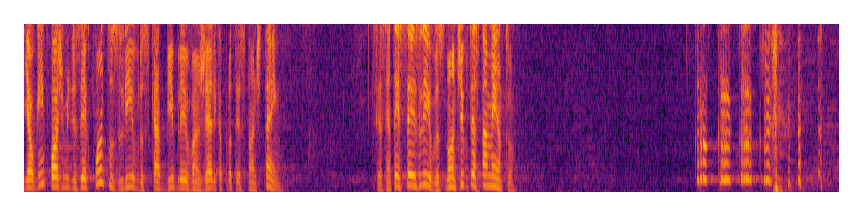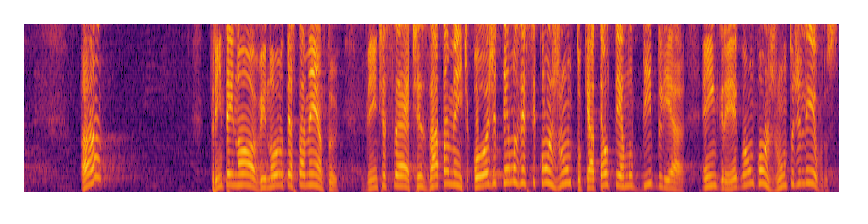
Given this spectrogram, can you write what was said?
E alguém pode me dizer quantos livros que a Bíblia evangélica protestante tem? 66 livros. No Antigo Testamento? Hã? 39. Novo Testamento? 27, exatamente. Hoje temos esse conjunto, que até o termo Bíblia em grego é um conjunto de livros.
